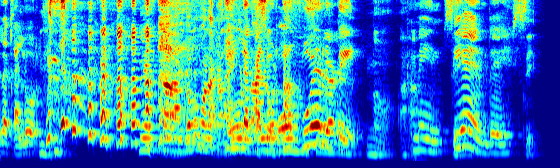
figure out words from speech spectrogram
la calor. Me está dando como la calor. Ay, la calor está soponcio, fuerte. la- No, ajá. ¿Me Sí. entiendes? Sí.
